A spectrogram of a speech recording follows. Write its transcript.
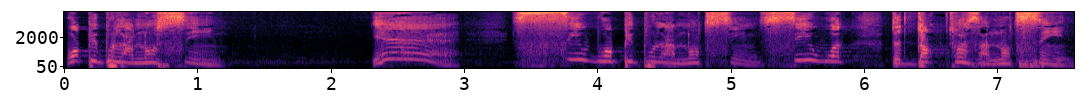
what people are not seeing. Yeah. See what people are not seeing. See what the doctors are not seeing.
